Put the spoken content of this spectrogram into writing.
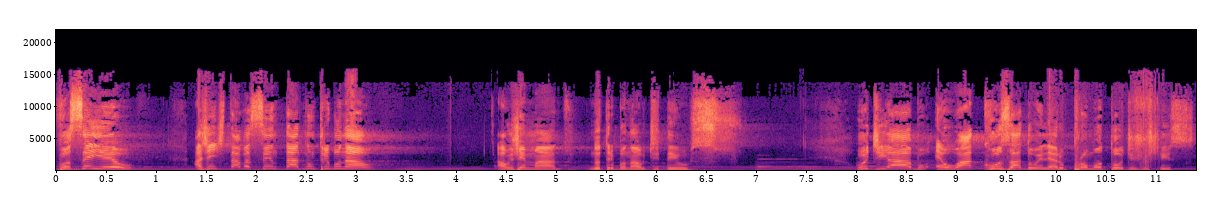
Você e eu, a gente estava sentado num tribunal algemado no tribunal de Deus. O diabo é o acusador, ele era o promotor de justiça.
